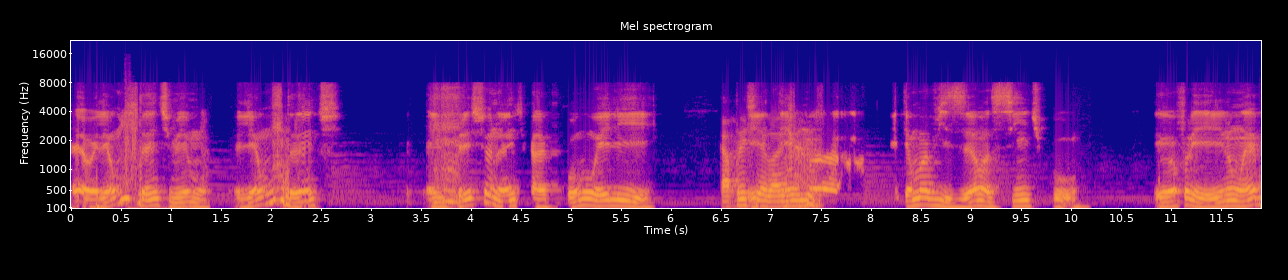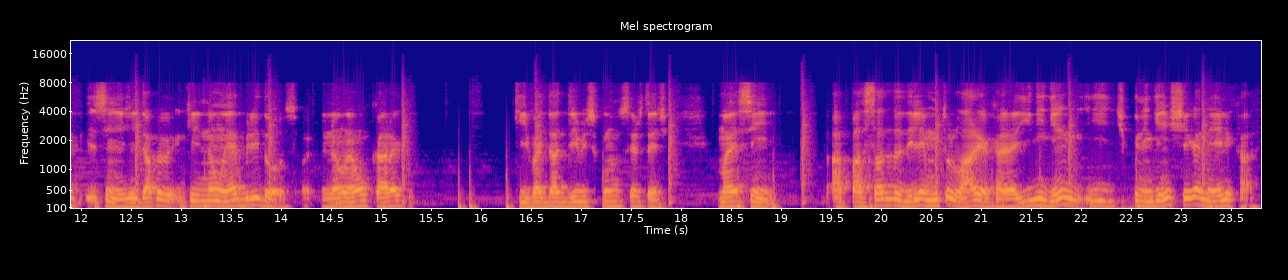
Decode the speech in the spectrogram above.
É, ele é um mutante mesmo. Ele é um mutante. É impressionante, cara, como ele. Capricha Ele agora. tem, uma, ele tem uma visão assim, tipo. Eu falei, ele não é. Assim, dá pra ver que ele não é habilidoso. Ele não é um cara que vai dar dribles concertante. Mas assim, a passada dele é muito larga, cara. E ninguém. E, tipo, ninguém chega nele, cara.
